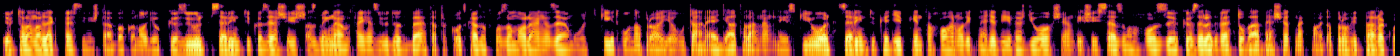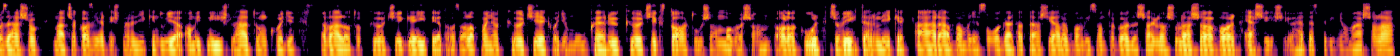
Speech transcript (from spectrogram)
ők talán a legpesszimistábbak a nagyok közül. Szerintük az esés az még nem fejeződött be, tehát a kockázathozam arány az elmúlt két hónap ralja után egyáltalán nem néz ki jól. Szerintük egyébként a harmadik negyedéves gyorsjelentési szezonhoz közeledve tovább eshetnek majd a profitvárakozások, már csak azért is, mert egyébként ugye, amit mi is látunk, hogy a vállalatok költségei, például az alapanyagköltségek vagy a munkaerőköltség tartósan magasan alakul, és a végtermékek árában vagy a szolgáltatási árakban viszont a gazdaság lassulásával esés jöhet, ez pedig nyomás alá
